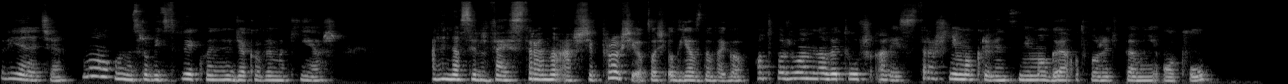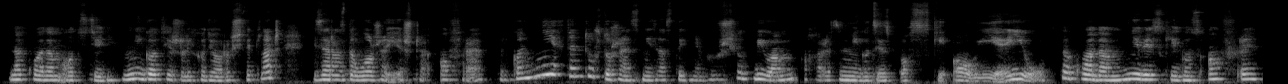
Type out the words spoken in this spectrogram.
Wiecie, mogłem zrobić zwykły nudziakowy makijaż. Ale na Sylwestra, no aż się prosi o coś odjazdowego. Otworzyłam nowy tusz, ale jest strasznie mokry, więc nie mogę otworzyć pełni oczu. Nakładam odcień migot, jeżeli chodzi o rozświetlacz i zaraz dołożę jeszcze ofrę. Tylko niech ten tusz do rzęs mi zastygnie, bo już się odbiłam. Och, ale ten migot jest boski. Ojeju. Dokładam niebieskiego z ofry.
